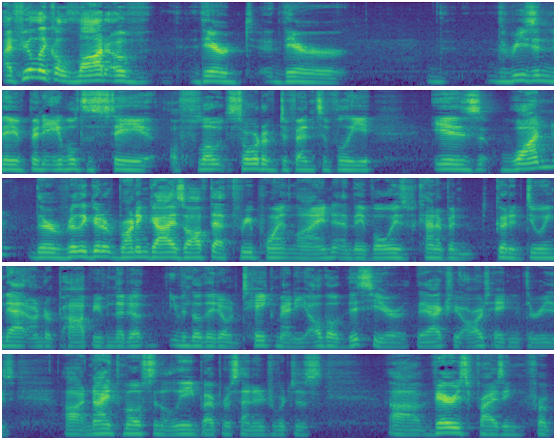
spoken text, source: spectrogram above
I feel like a lot of their their the reason they've been able to stay afloat sort of defensively is one they're really good at running guys off that three point line and they've always kind of been good at doing that under pop even though even though they don't take many although this year they actually are taking threes uh, ninth most in the league by percentage which is uh, very surprising for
